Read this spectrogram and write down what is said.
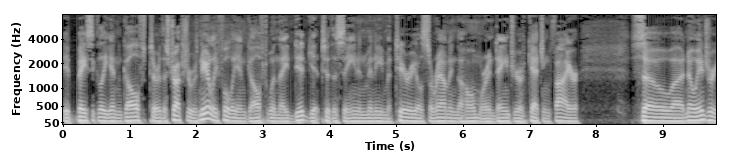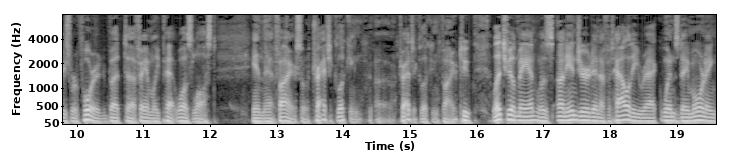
it basically engulfed, or the structure was nearly fully engulfed when they did get to the scene, and many materials surrounding the home were in danger of catching fire. So uh, no injuries reported, but uh, family pet was lost in that fire. So tragic looking, uh, tragic looking fire too. Leitchfield man was uninjured in a fatality wreck Wednesday morning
